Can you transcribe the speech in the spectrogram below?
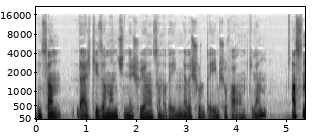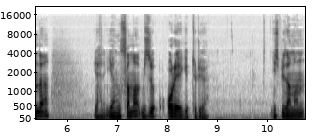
İnsan der ki zaman içinde şu yanılsamadayım ya da şuradayım şu falan filan. Aslında yani yanılsama bizi oraya getiriyor. Hiçbir zaman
